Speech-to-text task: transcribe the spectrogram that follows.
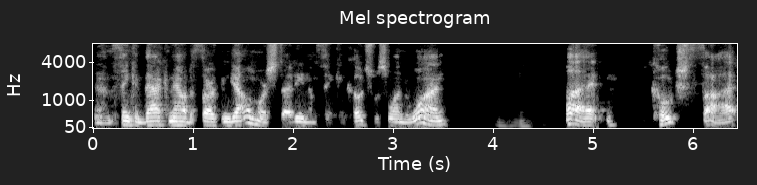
and i'm thinking back now to tharp and gallimore study and i'm thinking coach was one to one mm-hmm. but coach thought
